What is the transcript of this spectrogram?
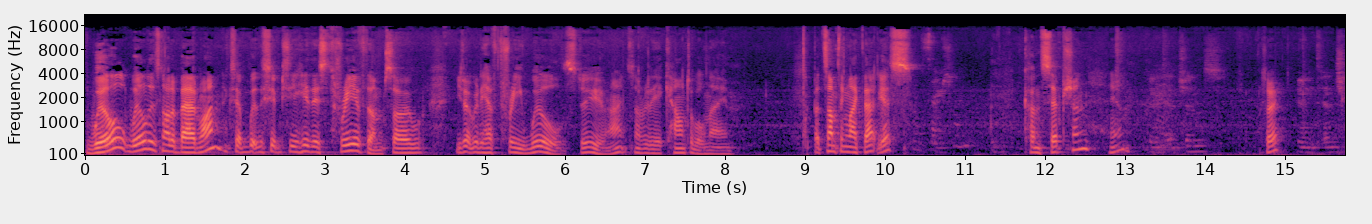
Will will is not a bad one except, except see here there's three of them so you don't really have three wills do you right? It's not really a countable name. But something like that yes conception, yeah. Intentions. Sorry? Intentions.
